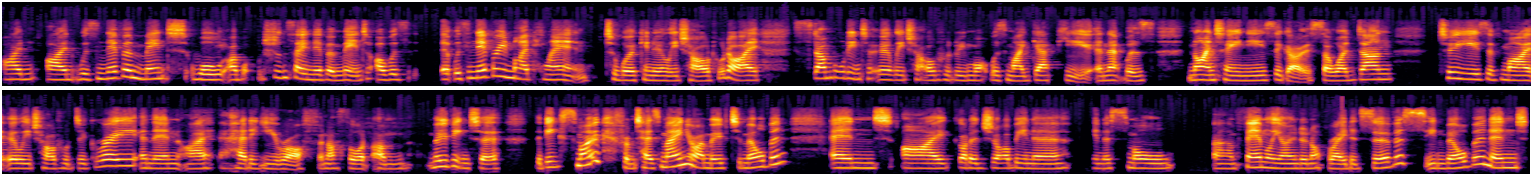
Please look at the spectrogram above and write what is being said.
I, I was never meant, well, I shouldn't say never meant, I was it was never in my plan to work in early childhood. I stumbled into early childhood in what was my gap year, and that was 19 years ago. So I'd done two years of my early childhood degree, and then I had a year off. And I thought, I'm moving to the big smoke from Tasmania. I moved to Melbourne, and I got a job in a in a small um, family owned and operated service in Melbourne, and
